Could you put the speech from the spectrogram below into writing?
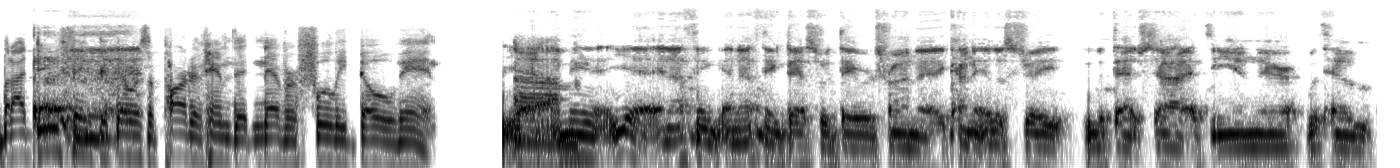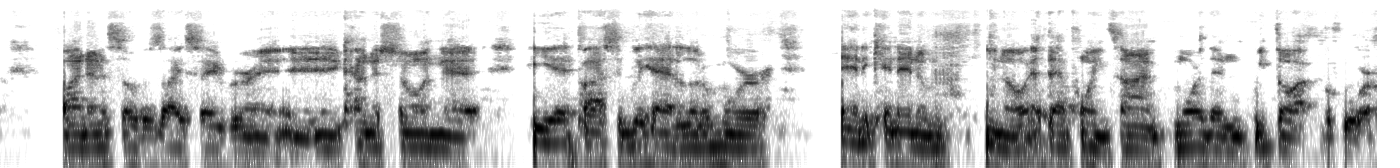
But I do think that there was a part of him that never fully dove in. Yeah, um, I mean, yeah, and I think, and I think that's what they were trying to kind of illustrate with that shot at the end there, with him finding Ahsoka's lightsaber and, and kind of showing that he had possibly had a little more Anakin in him, you know, at that point in time, more than we thought before.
